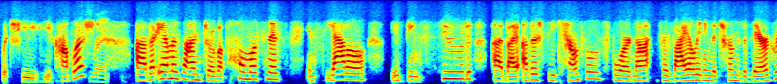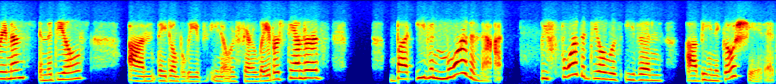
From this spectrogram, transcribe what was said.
which he he accomplished. Right. Uh, but Amazon drove up homelessness in Seattle, is being sued uh, by other city councils for not for violating the terms of their agreements in the deals. Um, they don't believe, you know, in fair labor standards. But even more than that, before the deal was even uh, being negotiated,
